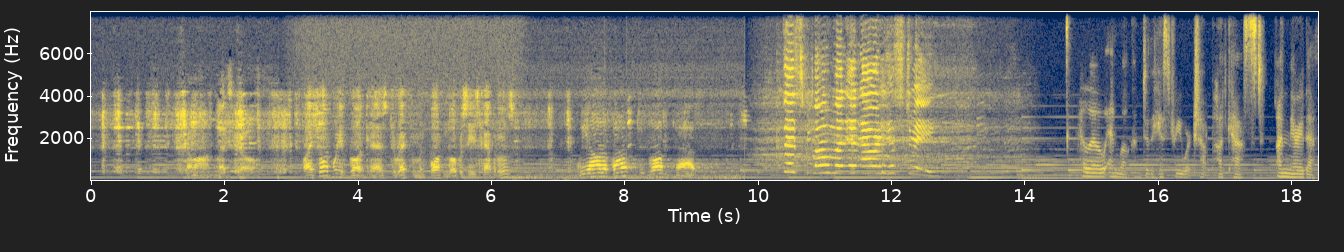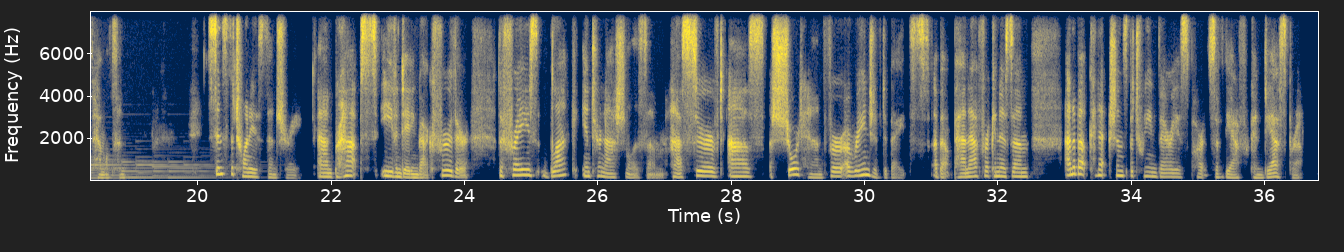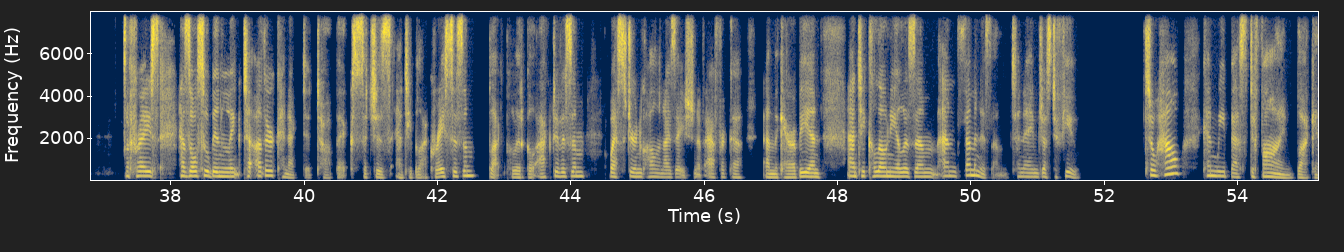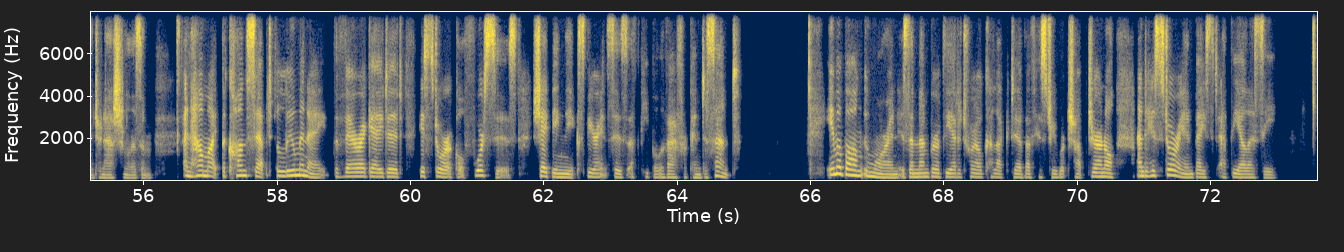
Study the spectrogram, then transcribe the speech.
Come on, let's go. By shortwave broadcast direct from important overseas capitals, we are about to broadcast this moment in our history. Hello, and welcome to the History Workshop podcast. I'm Mary Beth Hamilton. Since the 20th century, and perhaps even dating back further, the phrase Black internationalism has served as a shorthand for a range of debates about Pan Africanism and about connections between various parts of the African diaspora. The phrase has also been linked to other connected topics such as anti Black racism, Black political activism, Western colonization of Africa and the Caribbean, anti colonialism, and feminism, to name just a few. So, how can we best define Black internationalism? And how might the concept illuminate the variegated historical forces shaping the experiences of people of African descent? Imaobong Umoren is a member of the editorial collective of History Workshop Journal and a historian based at the LSE.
